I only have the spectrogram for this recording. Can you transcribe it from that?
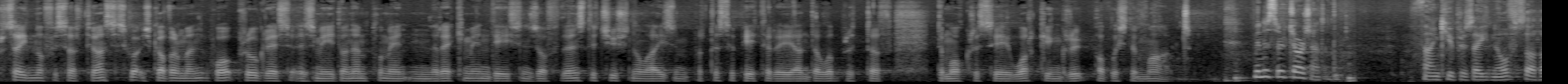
Presiding officer, to ask the Scottish Government what progress it has made on implementing the recommendations of the Institutionalising Participatory and Deliberative Democracy Working Group published in March. Minister George Adam. Thank you, President Officer.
